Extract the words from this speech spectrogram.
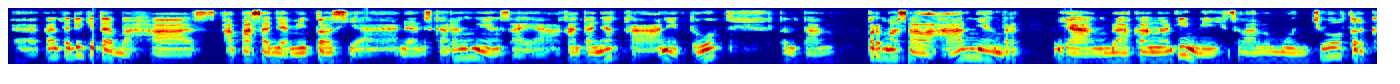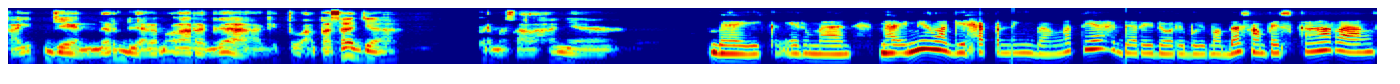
Uh, kan tadi kita bahas apa saja mitos ya, dan sekarang yang saya akan tanyakan itu tentang permasalahan yang ber, yang belakangan ini selalu muncul terkait gender di dalam olahraga gitu. Apa saja permasalahannya? Baik, Kang Irman. Nah, ini lagi happening banget ya dari 2015 sampai sekarang.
